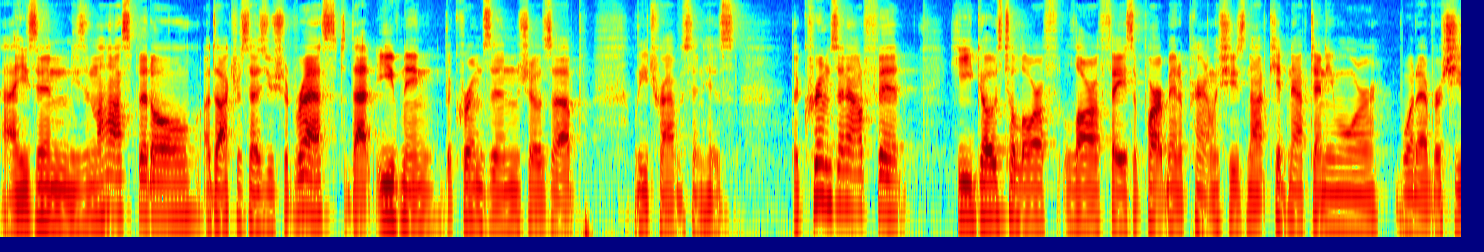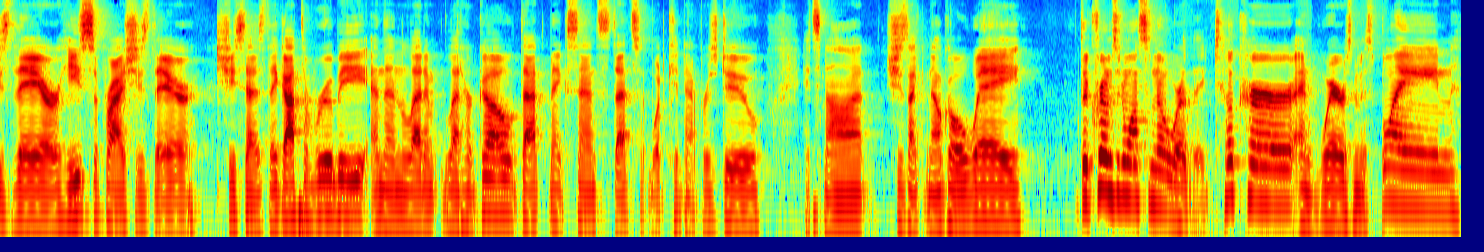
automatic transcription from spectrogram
Uh, he's in he's in the hospital. A doctor says you should rest. That evening, the Crimson shows up. Lee Travis in his the Crimson outfit. He goes to Laura Laura Faye's apartment. Apparently, she's not kidnapped anymore. Whatever. She's there. He's surprised she's there. She says they got the ruby and then let him let her go. That makes sense. That's what kidnappers do. It's not. She's like, now go away. The Crimson wants to know where they took her and where's Miss Blaine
